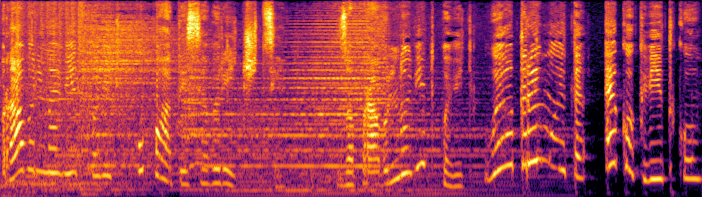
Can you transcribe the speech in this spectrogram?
Правильна відповідь купатися в річці. За правильну відповідь ви отримуєте екоквітку.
